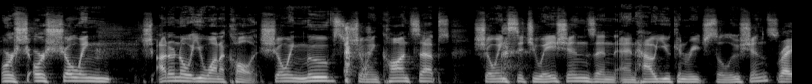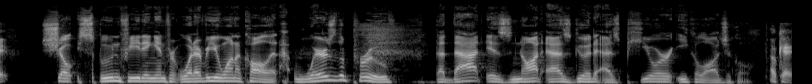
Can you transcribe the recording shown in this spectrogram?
or or showing. I don't know what you want to call it. Showing moves, showing concepts, showing situations, and and how you can reach solutions Right. show spoon feeding in whatever you want to call it where's the proof that that is not as good as pure ecological Okay.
